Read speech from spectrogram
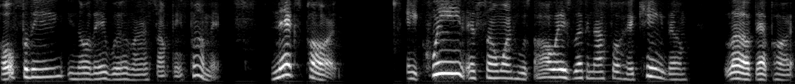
hopefully, you know, they will learn something from it. Next part. A queen is someone who's always looking out for her kingdom. Love that part.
